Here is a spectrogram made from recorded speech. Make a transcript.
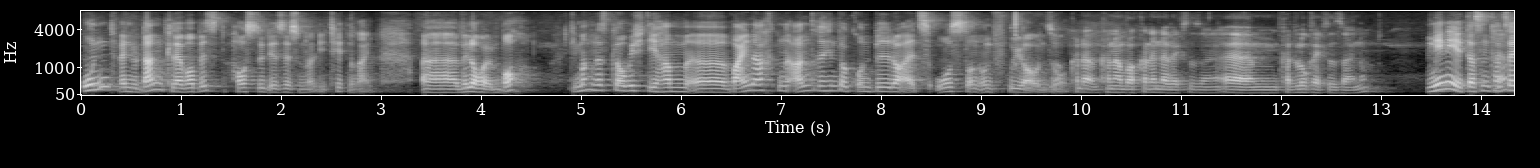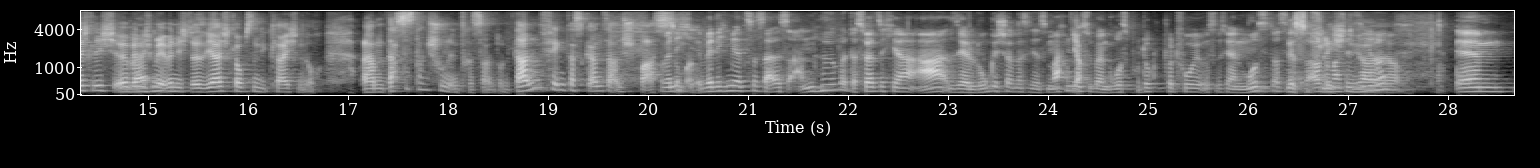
und wenn du dann clever bist, haust du dir Saisonalitäten rein. Äh, Willeroy Boch die machen das, glaube ich, die haben äh, Weihnachten andere Hintergrundbilder als Ostern und Frühjahr und so. Kann, kann aber auch Kalenderwechsel sein, ähm, Katalogwechsel sein, ne? Nee, nee, das sind tatsächlich, ja, äh, wenn ich mir, wenn ich ja, ich glaube, es sind die gleichen noch. Ähm, das ist dann schon interessant und dann fängt das Ganze an Spaß wenn zu ich, machen. Wenn ich mir jetzt das alles anhöre, das hört sich ja A, sehr logisch an, dass ich das machen ja. muss. Über ein großes Produktportfolio ist es ja ein Muss, dass ich das, das automatisiere. Ja, ja. Ähm,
